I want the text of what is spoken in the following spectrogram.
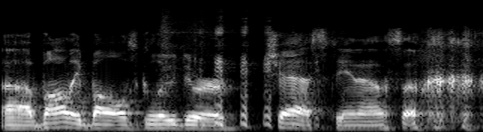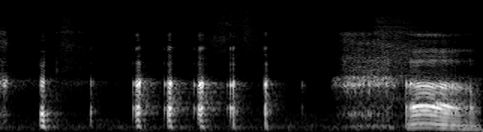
uh, volleyballs glued to her chest, you know. So Uh,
